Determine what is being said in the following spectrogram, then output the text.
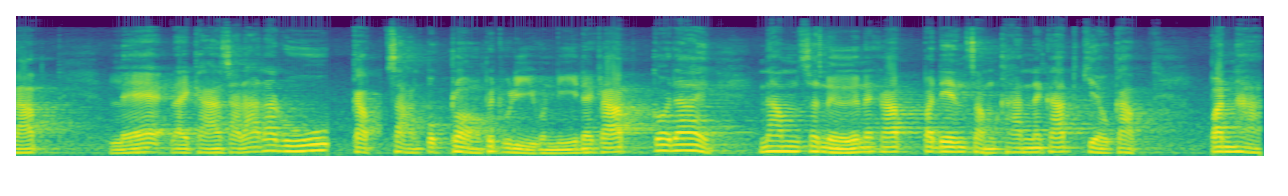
ครับ และรายการสาระน่ารู้กับสารปกครองเพชรบุรีวันนี้นะครับ ก็ได้นำเสนอนะครับประเด็นสำคัญนะครับเกี่ยวกับปัญหา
